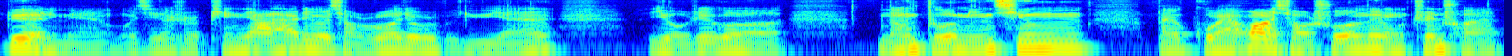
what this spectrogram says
略》里面，我记得是评价他这个小说就是语言有这个能得明清白古白话小说的那种真传。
